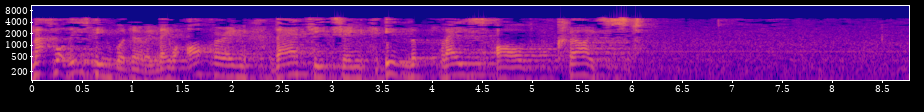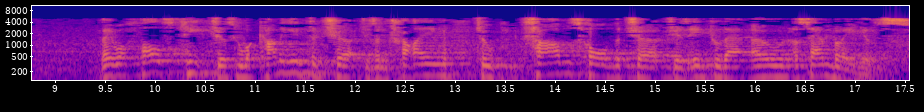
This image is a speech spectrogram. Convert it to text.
And that's what these people were doing. They were offering their teaching in the place of Christ. They were false teachers who were coming into churches and trying to transform the churches into their own assemblies.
